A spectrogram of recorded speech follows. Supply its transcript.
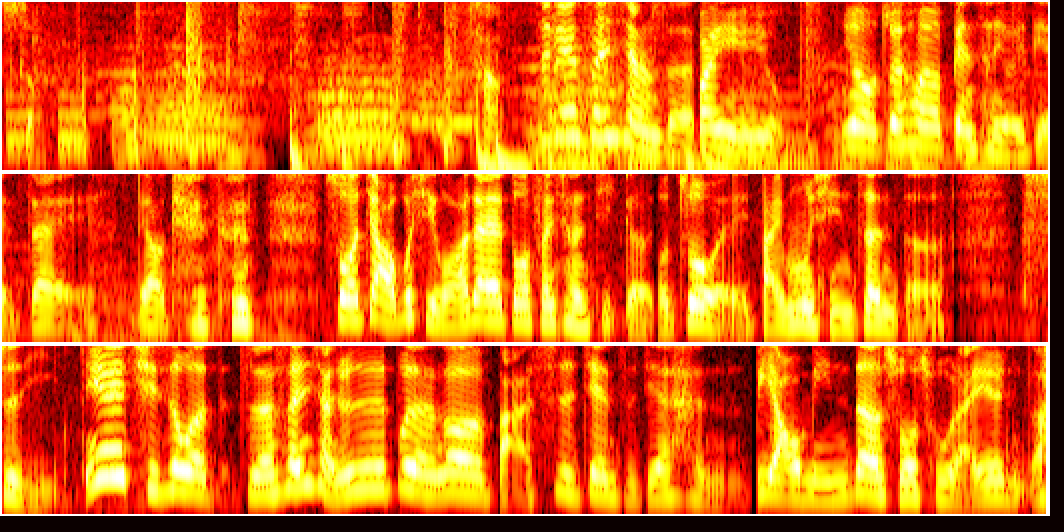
受。好，这边分享的关于，因为我最后又变成有一点在聊天跟说教，不行，我要再多分享几个我作为白木行政的。事宜，因为其实我只能分享，就是不能够把事件直接很表明的说出来，因为你知道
